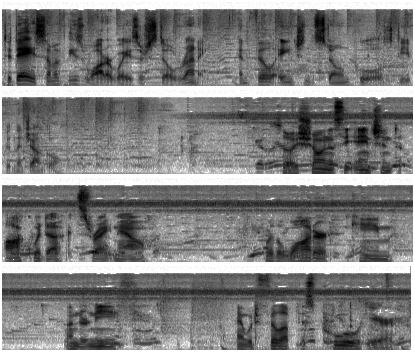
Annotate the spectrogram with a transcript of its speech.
Today, some of these waterways are still running and fill ancient stone pools deep in the jungle. So he's showing us the ancient aqueducts right now, where the water came underneath and would fill up this pool here. Look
